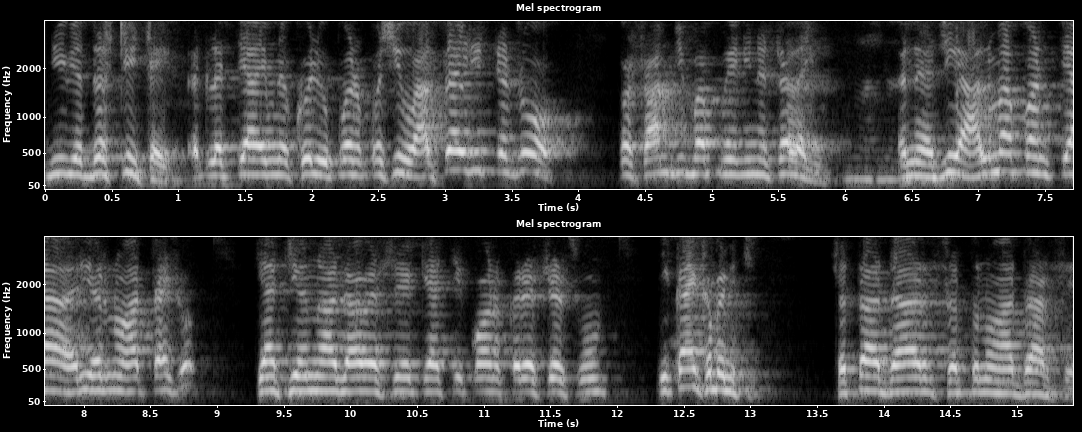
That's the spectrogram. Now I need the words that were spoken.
દિવ્ય દ્રષ્ટિ થઈ. એટલે ત્યાં એમને ખોલ્યું. પણ પછી વારસાઈ રીતે જો, તો શામજી બાપુ એને ચલાવ્યું. અને હજી હાલમાં પણ ત્યાં હરિહરનો હાથ થાય છે. ક્યાંથી અનાજ આવે છે, ક્યાંથી કોણ કરે છે, શું? એ કાંઈ ખબર નથી. સત્તાધાર સતનો આધાર છે.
